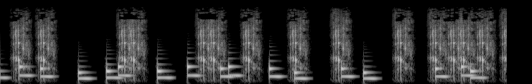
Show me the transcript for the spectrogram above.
Thank you.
